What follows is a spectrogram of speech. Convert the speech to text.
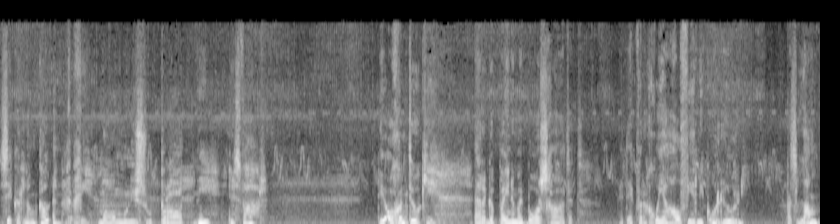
seker lankal ingegee. Ma moenie so praat nie. Nee, dis waar. Die oggend toe ek erge pyn in my bors gehad het, het ek vir 'n goeie halfuur nie kon roer nie. Ek was lam,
